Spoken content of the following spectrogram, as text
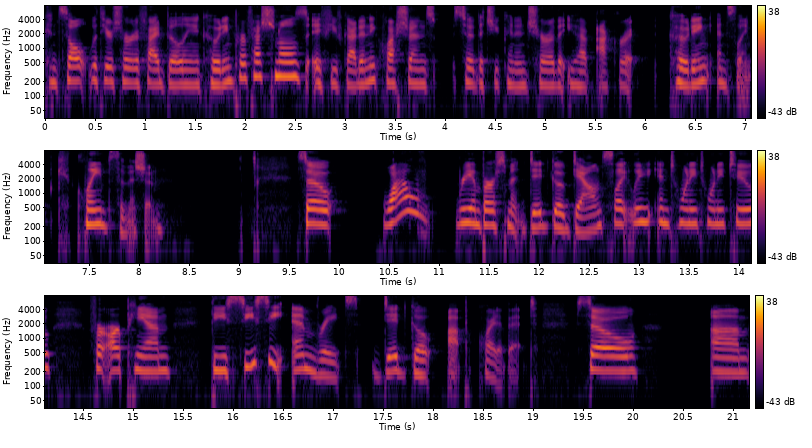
consult with your certified billing and coding professionals if you've got any questions so that you can ensure that you have accurate coding and claim submission. So, while reimbursement did go down slightly in 2022 for RPM, the CCM rates did go up quite a bit. So, um,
